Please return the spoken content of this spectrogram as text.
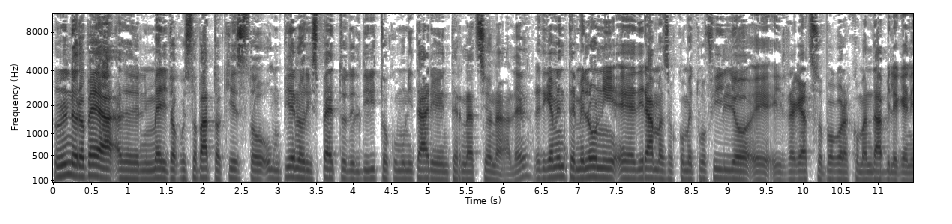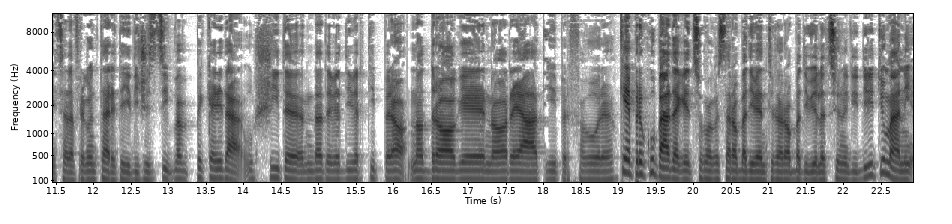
L'Unione Europea, eh, in merito a questo patto, ha chiesto un pieno rispetto del diritto comunitario internazionale. Praticamente Meloni e Dirama sono come tuo figlio e il ragazzo poco raccomandabile che ha iniziato a frequentare, te gli dici sì, ma per carità, uscite, andatevi a divertire, però no droghe, no reati, per favore. Che è preoccupata che insomma questa roba diventi una roba di violazione di diritti umani,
